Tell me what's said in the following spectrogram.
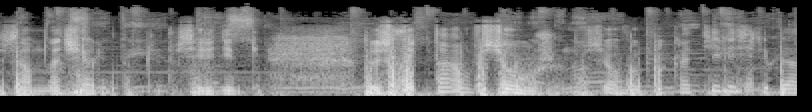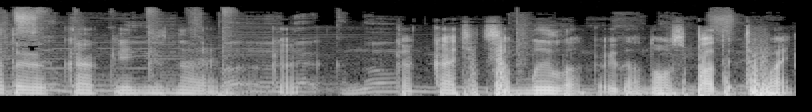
В самом начале, там, в серединке. То есть вот там все уже, все, вы покатились, ребята, как, я не знаю, как, как катится мыло, когда нос падает в ванне.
